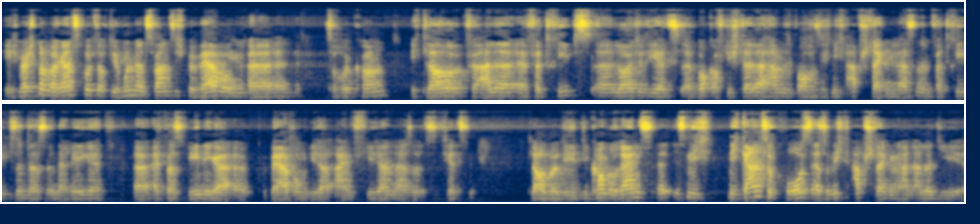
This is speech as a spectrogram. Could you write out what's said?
Ich möchte noch mal ganz kurz auf die 120 Bewerbungen äh, zurückkommen. Ich glaube, für alle äh, Vertriebsleute, die jetzt äh, Bock auf die Stelle haben, sie brauchen sich nicht abschrecken lassen. Im Vertrieb sind das in der Regel etwas weniger Bewerbungen, die da reinfliedern. Also es ist jetzt, ich glaube, die, die Konkurrenz ist nicht, nicht ganz so groß, also nicht abschrecken an alle, die,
